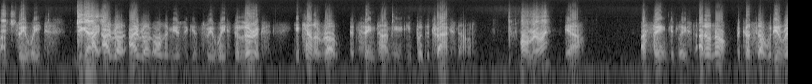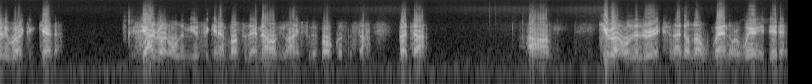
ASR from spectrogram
did, three weeks. did you I, guys? I wrote I wrote all the music in three weeks. The lyrics he kind of wrote at the same time he, he put the tracks down. oh, really? Yeah, I think at least. I don't know because uh, we didn't really work together. See, I wrote all the music and uh, most of the melody lines for the vocals and stuff, but uh, um, he wrote all the lyrics, and I don't know when or where he did it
